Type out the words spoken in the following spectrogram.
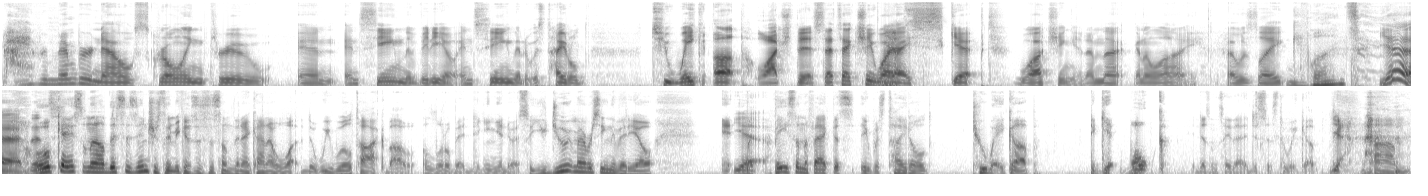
I remember now scrolling through and and seeing the video and seeing that it was titled "To Wake Up, Watch This." That's actually why I Yes. skipped watching it. I'm not gonna lie. I was like, what? yeah, that's, okay, so now this is interesting because this is something I kind of that we will talk about a little bit digging into it. So you do remember seeing the video, it, Yeah. But based on the fact that it was titled to wake up, to get woke. It doesn't say that; it just says to wake up. Yeah. Um,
